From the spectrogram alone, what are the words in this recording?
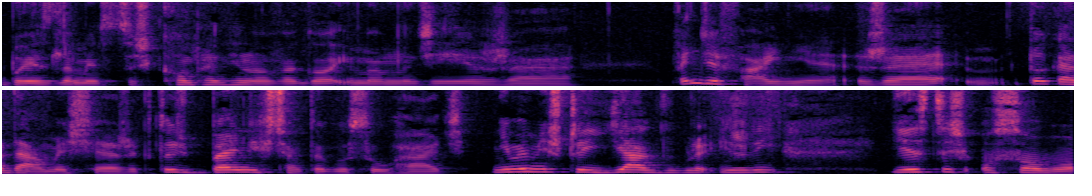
bo jest dla mnie coś kompletnie nowego i mam nadzieję, że będzie fajnie, że dogadamy się, że ktoś będzie chciał tego słuchać. Nie wiem jeszcze jak w ogóle, jeżeli jesteś osobą,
